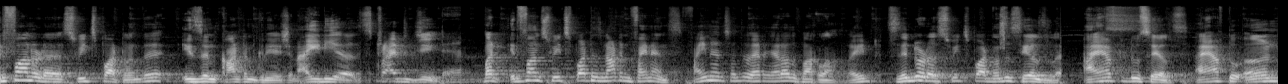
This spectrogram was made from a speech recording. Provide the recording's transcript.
இர்ஃபானோட ஸ்வீட் ஸ்பாட் வந்து is in content creation ideas strategy but Irfan sweet spot is not in finance finance வந்து வேற யாராவது பார்க்கலாம் ரைட் சிட்டோட ஸ்வீட் ஸ்பாட் வந்து சேல்ஸ்ல I have to do sales I have to earn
